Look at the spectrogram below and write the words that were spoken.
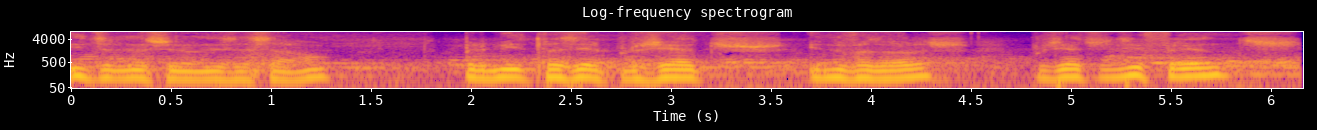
internacionalização permite fazer projetos inovadores, projetos diferentes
